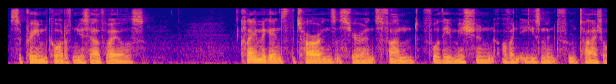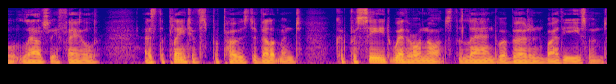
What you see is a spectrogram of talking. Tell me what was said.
Supreme Court of New South Wales. Claim against the Torrens Assurance Fund for the emission of an easement from title largely failed, as the plaintiff's proposed development could proceed whether or not the land were burdened by the easement.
